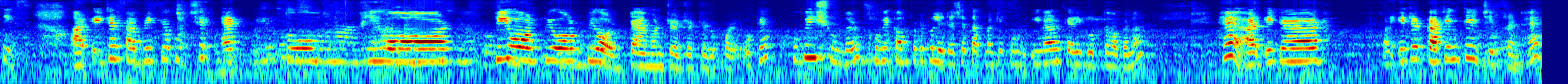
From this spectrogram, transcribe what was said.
সিক্স আর এইটার ফ্যাব্রিকটা হচ্ছে একদম pure pure pure pure diamond জর্জেটের উপরে ওকে খুবই সুন্দর, খুবই কমফোর্টেবল এটার সাথে আপনাকে কোনো ইনার ক্যারি করতে হবে না। হ্যাঁ আর এটার মানে এটার কাটিংটাই ডিফারেন্ট হ্যাঁ?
